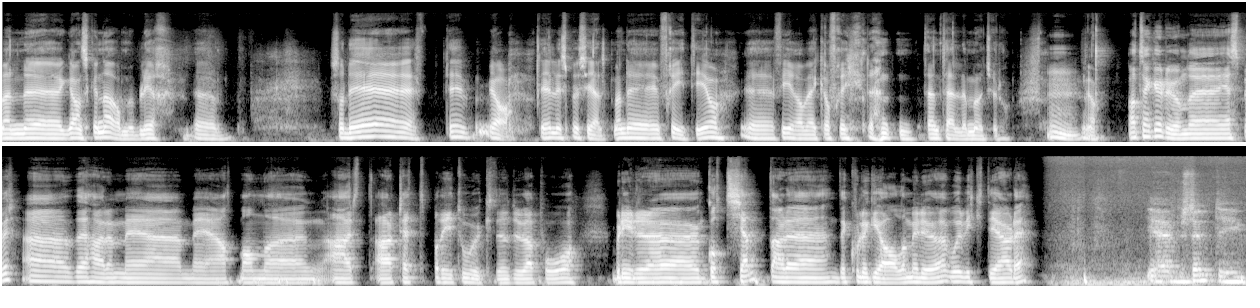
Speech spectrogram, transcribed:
men uh, ganske nærme blir. Uh, så det, det, ja, det er litt spesielt. Men det er fritida. Uh, fire uker fri, den, den, teller mye, da. Mm. Ja. Hva tenker du om det, Jesper? Det her med, med at man er, er, tett på de to ukene du er på. Blir dere godt kjent? Er det det kollegiale miljøet? Hvor viktig er det? Ja, bestemt det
